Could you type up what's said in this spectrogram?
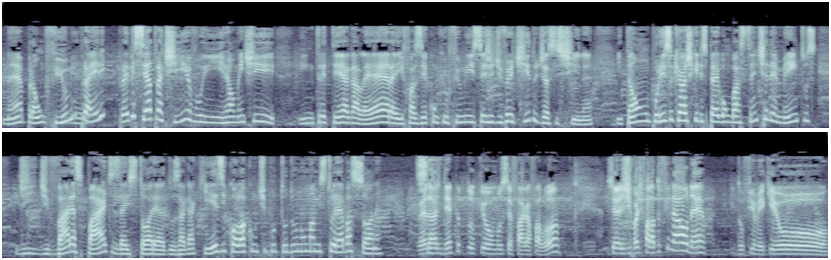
né, para um filme, pra ele, para ele ser atrativo e realmente entreter a galera e fazer com que o filme seja divertido de assistir, né? Então, por isso que eu acho que eles pegam bastante elementos de, de várias partes da história dos HQs e colocam, tipo, tudo numa mistureba só, né? Verdade, dentro do que o Mustafaga falou, a gente pode falar do final, né? Do filme, que o.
